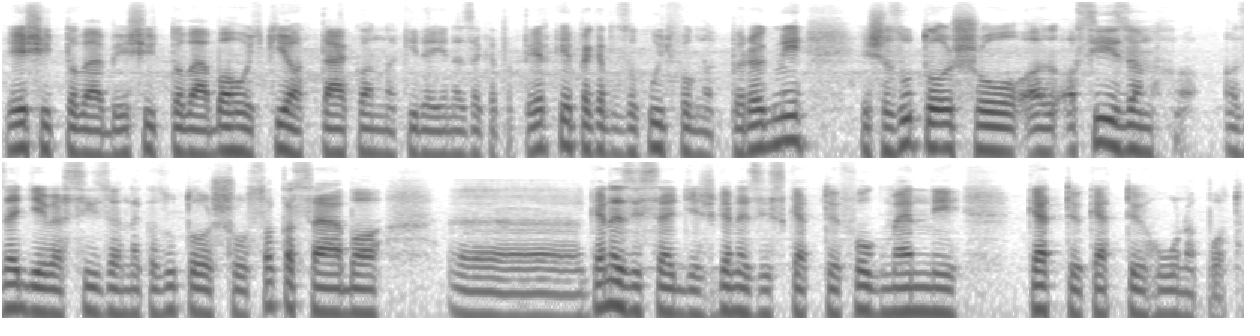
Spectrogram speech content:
és így tovább, és így tovább, ahogy kiadták annak idején ezeket a térképeket, azok úgy fognak pörögni, és az utolsó, a, a season, az egyéves seasonnek az utolsó szakaszába Genesis 1 és Genesis 2 fog menni 2-2 hónapot.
